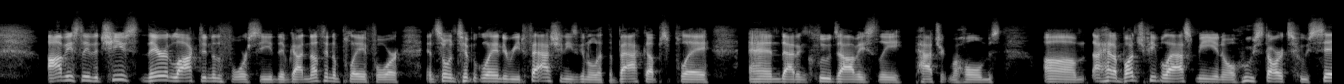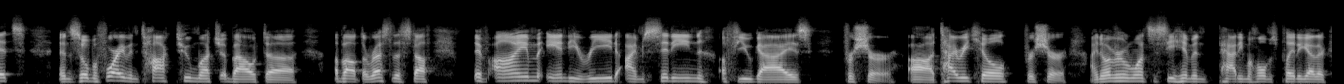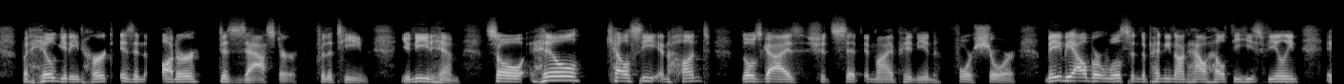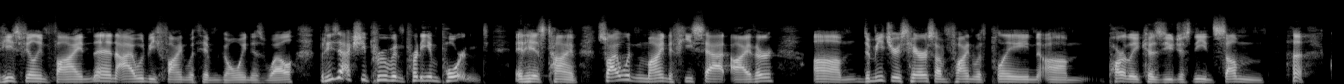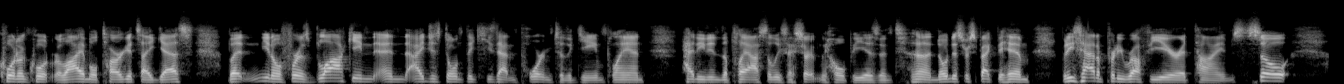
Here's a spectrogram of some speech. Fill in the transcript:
obviously the Chiefs they're locked into the four seed. They've got nothing to play for, and so in typical Andy Reid fashion, he's going to let the backups play, and that includes obviously Patrick Mahomes. Um, I had a bunch of people ask me, you know, who starts, who sits, and so before I even talk too much about uh, about the rest of the stuff, if I'm Andy Reid, I'm sitting a few guys for sure. Uh, Tyreek Hill for sure. I know everyone wants to see him and Patty Mahomes play together, but Hill getting hurt is an utter disaster for the team. You need him. So Hill, Kelce and Hunt, those guys should sit, in my opinion, for sure. Maybe Albert Wilson, depending on how healthy he's feeling. If he's feeling fine, then I would be fine with him going as well. But he's actually proven pretty important in his time. So I wouldn't mind if he sat either. Um, Demetrius Harris, I'm fine with playing, um, partly because you just need some quote unquote reliable targets, I guess. But, you know, for his blocking, and I just don't think he's that important to the game plan heading into the playoffs. At least I certainly hope he isn't. no disrespect to him, but he's had a pretty rough year at times. So,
